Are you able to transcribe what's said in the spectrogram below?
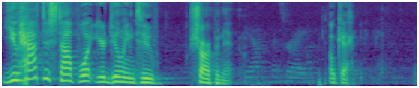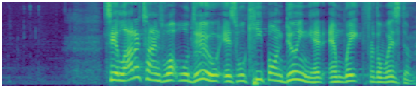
You have to stop what you're doing to sharpen it. Yeah, that's right. Okay. See, a lot of times what we'll do is we'll keep on doing it and wait for the wisdom.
